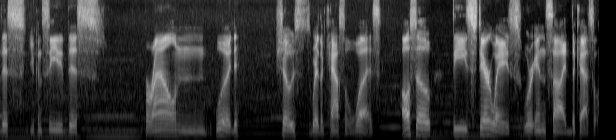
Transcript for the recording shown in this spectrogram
This, you can see this brown wood shows where the castle was. Also, these stairways were inside the castle.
